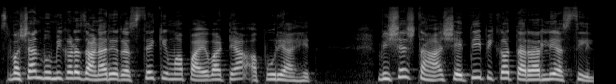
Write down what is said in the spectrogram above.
स्मशानभूमीकडे जाणारे रस्ते किंवा पायवाट्या अपुऱ्या आहेत. विशेषत शेती पिकं तरारली असतील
